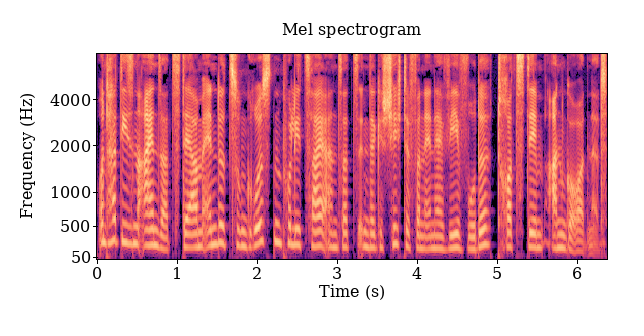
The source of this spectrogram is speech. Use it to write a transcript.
und hat diesen Einsatz, der am Ende zum größten Polizeieinsatz in der Geschichte von NRW wurde, trotzdem angeordnet.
